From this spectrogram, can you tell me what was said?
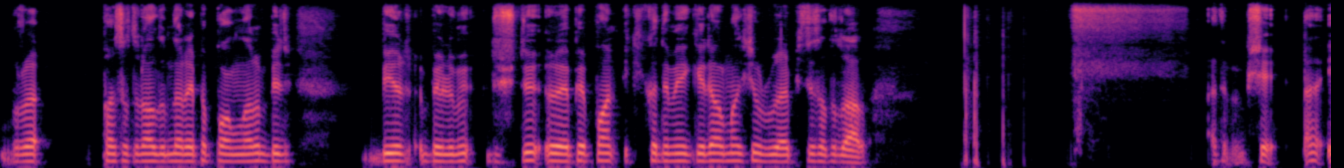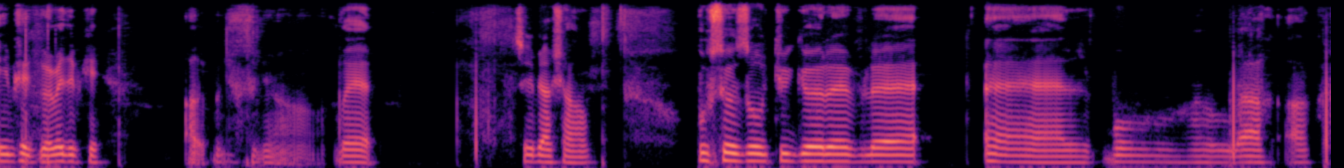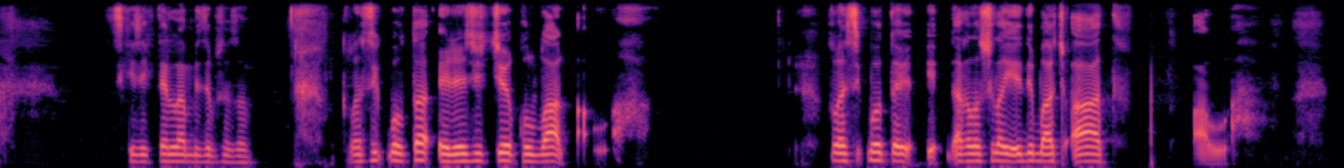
Bura pas satın aldığımda RP puanların bir bir bölümü düştü. RP puan iki kademeye geri almak için Piste satın al. Hadi bir şey iyi bir şey görmedim ki. Abi bu ya. Ve seni bir aşağı. Bu sezonki görevle eğer bu Allah ah. Sikecekler lan bizi bu sezon. Klasik modda enerjici kullan. Allah. Klasik modda arkadaşlarla 7 maç at. Allah.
